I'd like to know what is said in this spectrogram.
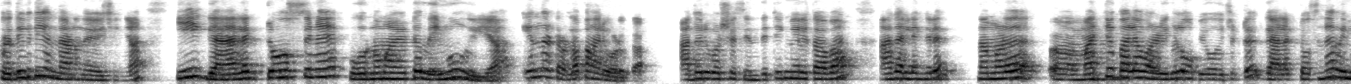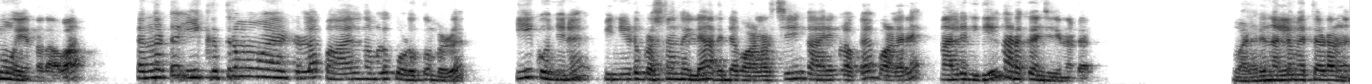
പ്രതിവിധി എന്താണെന്ന് ചോദിച്ചു കഴിഞ്ഞാൽ ഈ ഗാലക്ടോസിനെ പൂർണമായിട്ട് റിമൂവ് ചെയ്യുക എന്നിട്ടുള്ള പാൽ കൊടുക്കുക. അതൊരു പക്ഷേ സിന്തറ്റിക് മിൽക്ക് ആവാം അതല്ലെങ്കിൽ നമ്മൾ മറ്റു പല വഴികളും ഉപയോഗിച്ചിട്ട് ഗാലക്ടോസിനെ റിമൂവ് ചെയ്യുന്നതാവാം. എന്നിട്ട് ഈ കൃത്രിമമായിട്ടുള്ള പാൽ നമ്മൾ കൊടുക്കുമ്പോൾ ഈ കുഞ്ഞിന് പിന്നീട് പ്രശ്നമൊന്നുമില്ല അതിന്റെ വളർച്ചയും കാര്യങ്ങളൊക്കെ വളരെ നല്ല രീതിയിൽ നടക്കുകയും ചെയ്യുന്നുണ്ട്. വളരെ നല്ല മെത്തേഡാണ്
